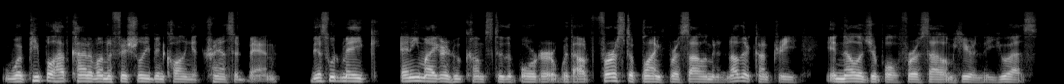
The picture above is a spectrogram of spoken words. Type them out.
what people have kind of unofficially been calling a transit ban. This would make any migrant who comes to the border without first applying for asylum in another country ineligible for asylum here in the US.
